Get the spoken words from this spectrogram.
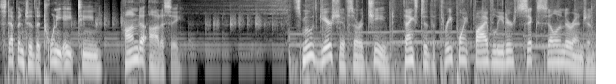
Step into the 2018 Honda Odyssey. Smooth gear shifts are achieved thanks to the 3.5-liter six-cylinder engine.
